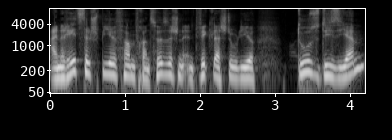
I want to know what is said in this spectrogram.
ein Rätselspiel vom französischen Entwicklerstudio Douze Dixième.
